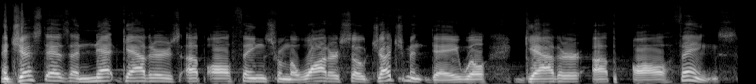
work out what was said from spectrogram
And just as a net gathers up all things from the water, so Judgment Day will gather up all things.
